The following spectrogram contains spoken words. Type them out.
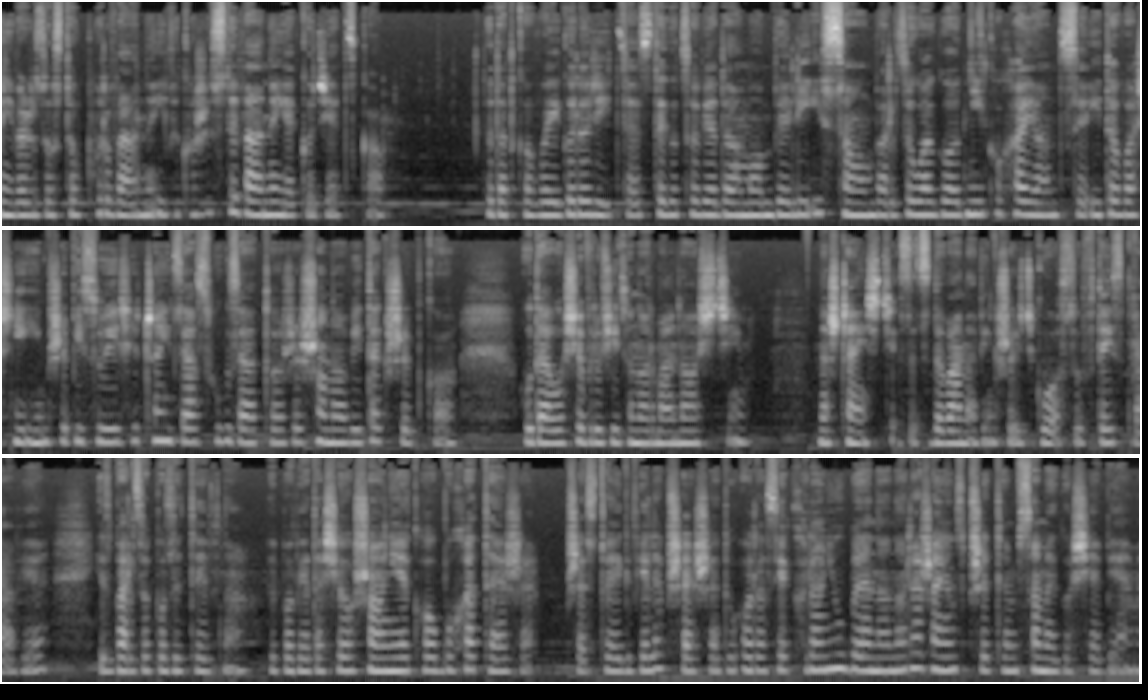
ponieważ został porwany i wykorzystywany jako dziecko. Dodatkowo jego rodzice, z tego co wiadomo, byli i są bardzo łagodni i kochający i to właśnie im przypisuje się część zasług za to, że Seanowi tak szybko udało się wrócić do normalności. Na szczęście zdecydowana większość głosów w tej sprawie jest bardzo pozytywna. Wypowiada się o Szonie jako o bohaterze, przez to jak wiele przeszedł oraz jak chronił Bena, narażając przy tym samego siebie.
